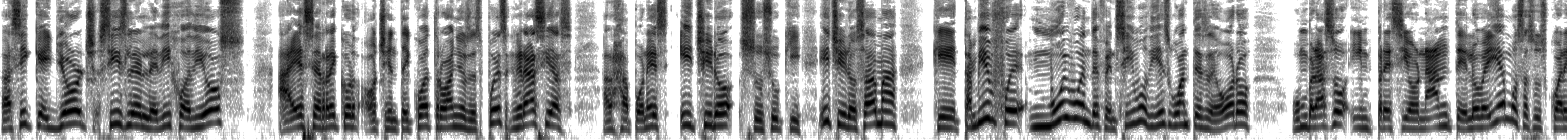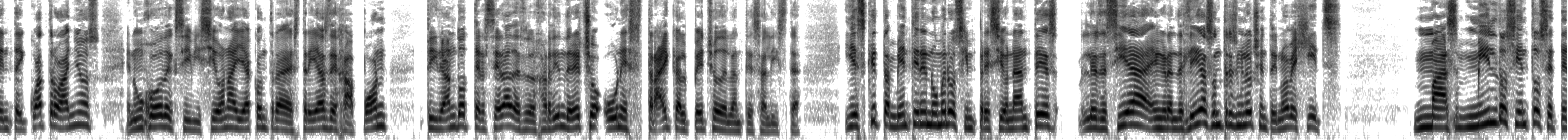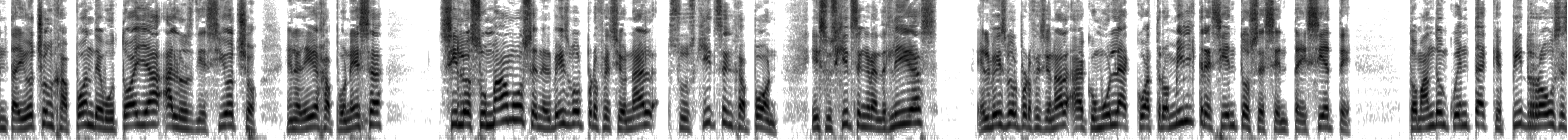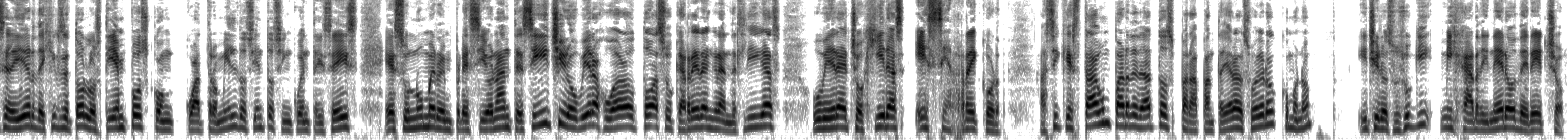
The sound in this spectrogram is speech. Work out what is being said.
Así que George Sisler le dijo adiós a ese récord 84 años después, gracias al japonés Ichiro Suzuki. Ichiro Sama, que también fue muy buen defensivo, 10 guantes de oro, un brazo impresionante. Lo veíamos a sus 44 años en un juego de exhibición allá contra estrellas de Japón tirando tercera desde el jardín derecho, un strike al pecho del antesalista. Y es que también tiene números impresionantes. Les decía, en grandes ligas son 3.089 hits. Más 1.278 en Japón. Debutó allá a los 18 en la liga japonesa. Si lo sumamos en el béisbol profesional, sus hits en Japón y sus hits en grandes ligas, el béisbol profesional acumula 4.367 tomando en cuenta que Pete Rose es el líder de hits de todos los tiempos con 4.256, es un número impresionante. Si Ichiro hubiera jugado toda su carrera en grandes ligas, hubiera hecho giras ese récord. Así que está un par de datos para pantallar al suegro, ¿cómo no? Ichiro Suzuki, mi jardinero derecho.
